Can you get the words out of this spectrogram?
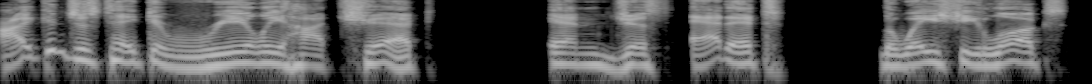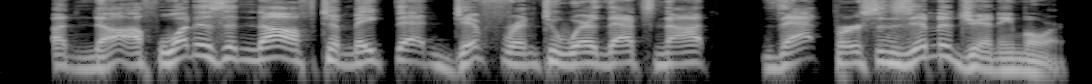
I can just take a really hot chick and just edit the way she looks enough. What is enough to make that different to where that's not that person's image anymore?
